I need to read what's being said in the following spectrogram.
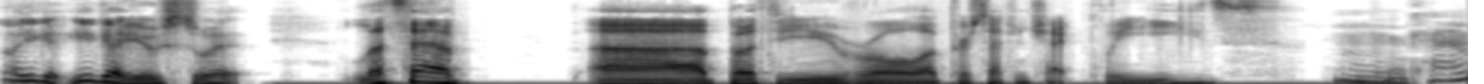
Oh, you get, you get used to it. Let's have uh both of you roll a perception check, please. Okay.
